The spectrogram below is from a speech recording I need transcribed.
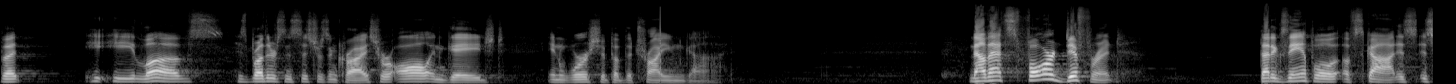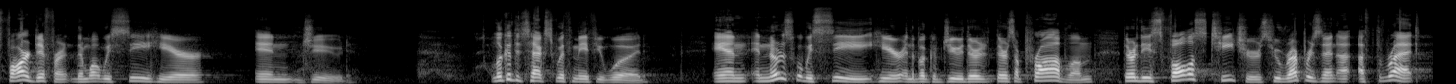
but he, he loves his brothers and sisters in Christ who are all engaged in worship of the triune God. Now, that's far different. That example of Scott is, is far different than what we see here in Jude. Look at the text with me, if you would. And, and notice what we see here in the book of Jude. There, there's a problem. There are these false teachers who represent a, a threat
